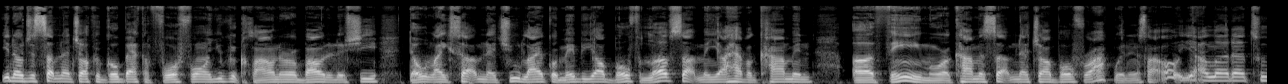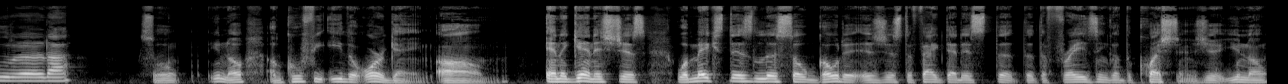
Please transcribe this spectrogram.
You know, just something that y'all could go back and forth on. You could clown her about it if she don't like something that you like, or maybe y'all both love something and y'all have a common uh theme or a common something that y'all both rock with. And it's like, oh yeah, I love that too. Da, da, da. So you know, a goofy either or game. Um, and again, it's just what makes this list so goaded is just the fact that it's the the, the phrasing of the questions. You you know,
